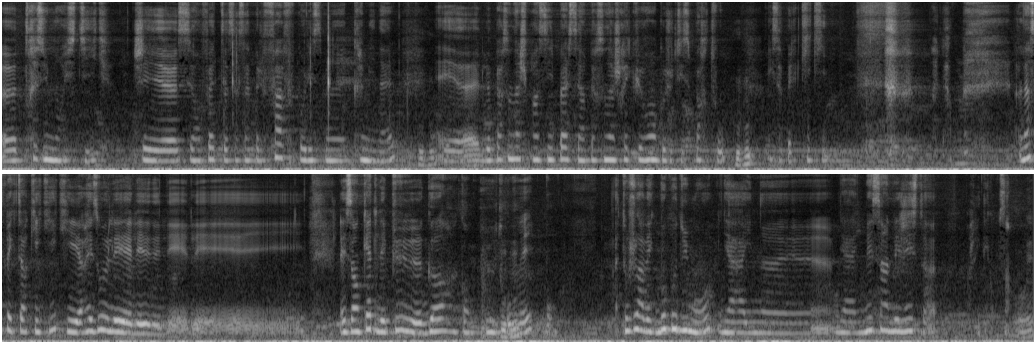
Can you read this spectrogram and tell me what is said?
euh, très humoristique. Euh, c'est en fait, ça s'appelle FAF, police criminel. Mhm. Et euh, le personnage principal, c'est un personnage récurrent que j'utilise partout. Mhm. Il s'appelle Kiki. L'inspecteur Kiki qui résout les, les, les, les, les enquêtes les plus euh, gore qu'on peut trouver. Bon, toujours avec beaucoup d'humour. Il y a une, euh, il y a une médecin légiste euh, avec des gros seins, Oui.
